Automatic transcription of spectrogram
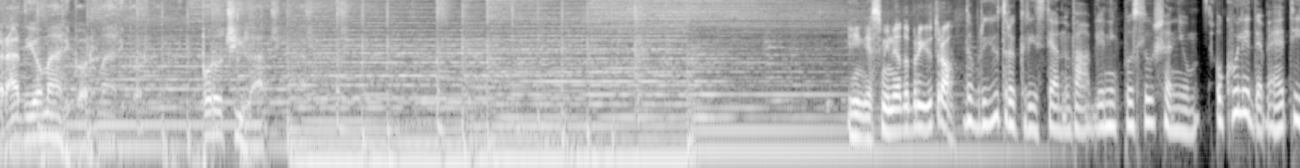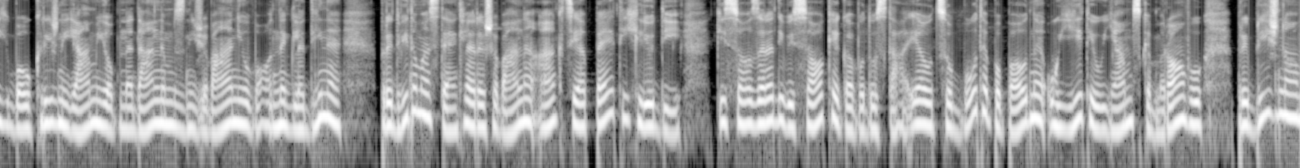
Radio Maribor, Maribor. Poročila. In Jasmina, dobro jutro. Dobro jutro, Kristjan, vabljeni k poslušanju. Okoli devetih bo v križni jami ob nadaljnem zniževanju vodne gladine predvidoma stekla reševalna akcija petih ljudi, ki so zaradi visokega vodostaja od sobote popovdne ujeti v jamskem rovu približno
